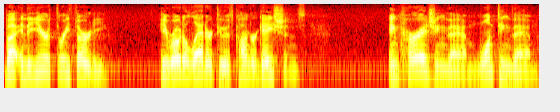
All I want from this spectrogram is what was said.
But in the year 330, he wrote a letter to his congregations, encouraging them, wanting them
